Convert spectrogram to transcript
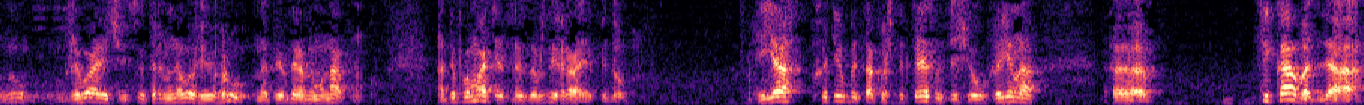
ну, вживаючи цю термінологію гру на південному напрямку. А дипломатія це завжди грає, як відомо. І я хотів би також підкреслити, що Україна цікава для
